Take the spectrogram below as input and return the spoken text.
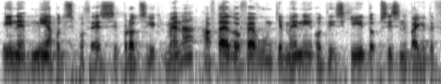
είναι μία από τις υποθέσεις, η πρώτη συγκεκριμένα. Αυτά εδώ φεύγουν και μένει ότι ισχύει το ψ συνεπάγεται φ,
